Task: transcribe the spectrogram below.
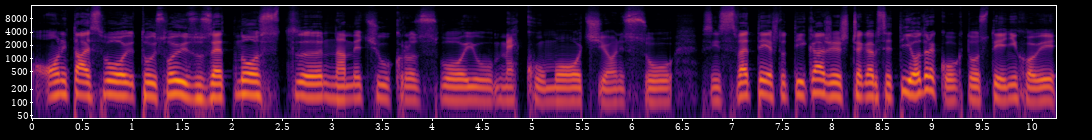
oni taj svoj tu svoju izuzetnost e, nameću kroz svoju meku moć i oni su mislim sve te što ti kažeš čega bi se ti odrekao to su te njihovi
